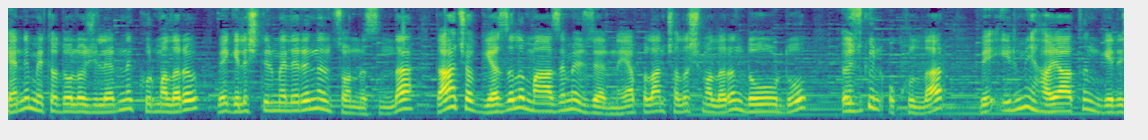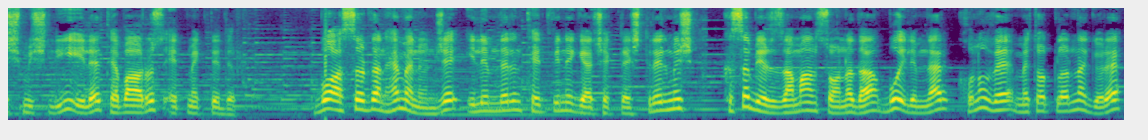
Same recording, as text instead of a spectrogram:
kendi metodolojilerini kurmaları ve geliştirmelerinin sonrasında daha çok yazılı malzeme üzerine yapılan çalışmaların doğurduğu özgün okullar ve ilmi hayatın gelişmişliği ile tebarüz etmektedir. Bu asırdan hemen önce ilimlerin tedvini gerçekleştirilmiş, kısa bir zaman sonra da bu ilimler konu ve metotlarına göre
